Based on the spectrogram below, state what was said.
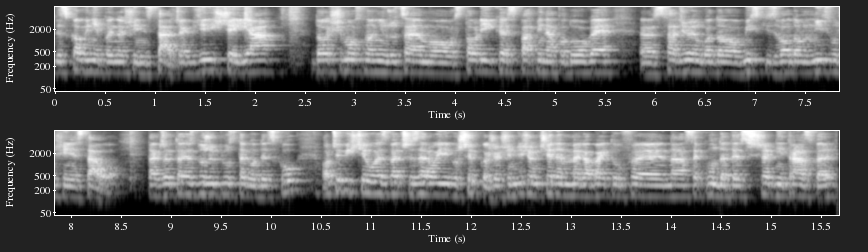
Dyskowi nie powinno się nic stać. Jak widzieliście ja dość mocno nim rzucałem o stolik, spadł mi na podłogę, e, wsadziłem go do miski z wodą, nic mu się nie stało. Także to jest duży plus tego dysku. Oczywiście USB 3.0 i jego szybkość 87 MB na sekundę to jest średni transfer,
